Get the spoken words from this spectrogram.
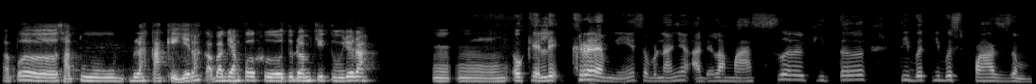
apa satu belah kaki je lah kat bahagian peha tu dah macam tu je lah. Mm-mm. Okay, leg cramp ni sebenarnya adalah muscle kita tiba-tiba spasm.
